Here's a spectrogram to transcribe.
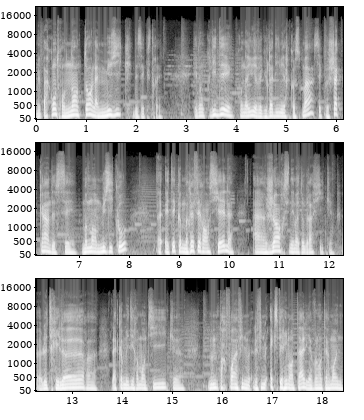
mais par contre on entend la musique des extraits. Et donc l'idée qu'on a eue avec Vladimir Kosma, c'est que chacun de ces moments musicaux euh, était comme référentiel un genre cinématographique. Euh, le thriller, euh, la comédie romantique, même parfois un film, le film expérimental. Il y a volontairement une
